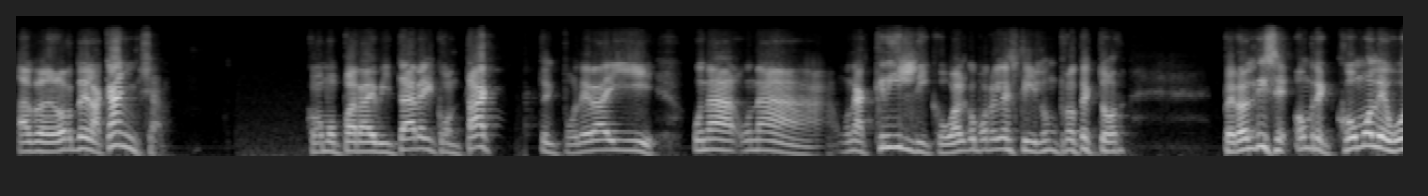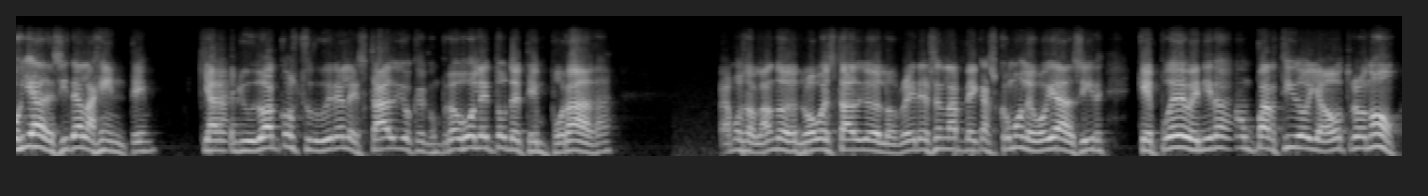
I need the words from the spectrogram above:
alrededor de la cancha, como para evitar el contacto y poner ahí una, una, un acrílico o algo por el estilo, un protector. Pero él dice, hombre, ¿cómo le voy a decir a la gente que ayudó a construir el estadio, que compró boletos de temporada? Estamos hablando del nuevo estadio de los Reyes en Las Vegas. ¿Cómo le voy a decir que puede venir a un partido y a otro no?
